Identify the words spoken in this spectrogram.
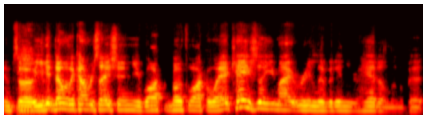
And so yeah. you get done with the conversation, you walk both walk away. Occasionally, you might relive it in your head a little bit,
